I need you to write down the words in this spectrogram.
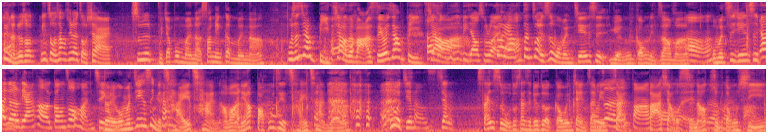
店长就说：“你走上去再走下来。”是不是比较不闷了？上面更闷啊？不是这样比较的吧？谁会这样比较啊不啊是？比较出来的、对啊，，但重点是我们今天是员工，你知道吗？嗯我们之间是要一个良好的工作环境。对，我们今天是你的财产，好不好？你要保护自己的财产呢、如果今天 这样三十五度、三十六度的高温，叫你在那边站八小时，然后煮东西，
